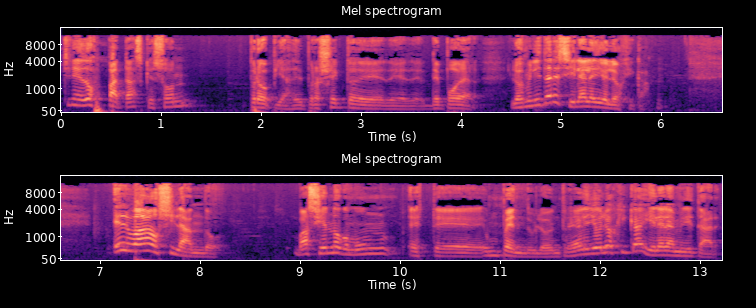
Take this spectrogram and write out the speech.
tiene dos patas que son propias del proyecto de, poder. Los militares y la ala ideológica. Él va oscilando, va siendo como un, este, un péndulo entre la ala ideológica y el ala militar.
